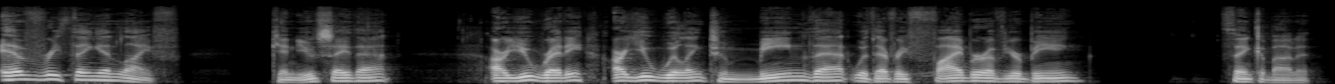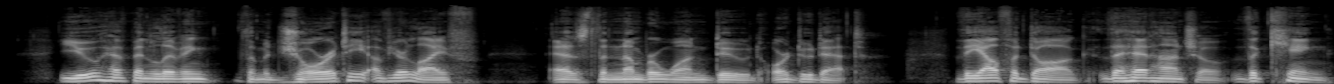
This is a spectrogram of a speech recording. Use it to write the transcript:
everything in life. Can you say that? Are you ready? Are you willing to mean that with every fiber of your being? Think about it. You have been living the majority of your life as the number one dude or dudette, the alpha dog, the head honcho, the king.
